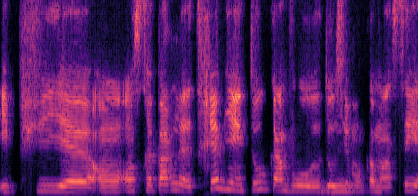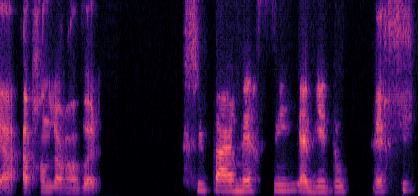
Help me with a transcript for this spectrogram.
Et puis, euh, on, se reparle très bientôt quand vos dossiers vont commencer à, à prendre leur envol. Super, merci. À bientôt. Merci.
